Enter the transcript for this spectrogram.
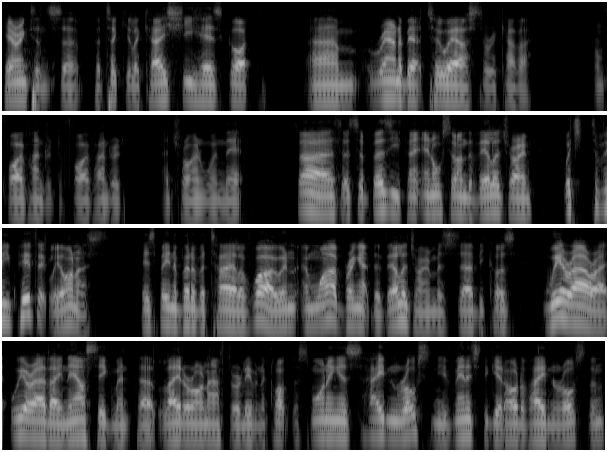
Carrington's uh, particular case, she has got um, around about two hours to recover from 500 to 500 and try and win that. So it's a busy thing, and also on the velodrome, which, to be perfectly honest, has been a bit of a tale of woe. And, and why I bring up the velodrome is uh, because where are where are they now segment uh, later on after 11 o'clock this morning is Hayden Roulston. You've managed to get hold of Hayden Roulston,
